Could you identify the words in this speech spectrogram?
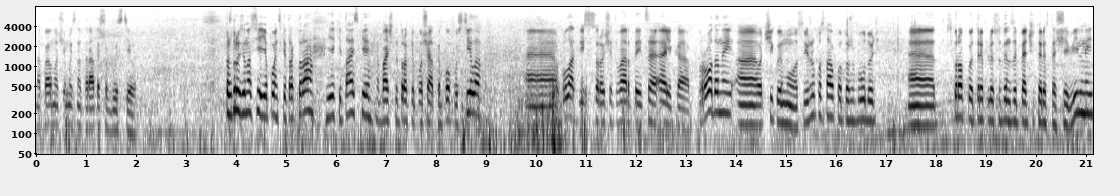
напевно, чимось натирати, щоб блистіло. Тож, друзі, у нас є японські трактора, є китайські. Бачите, трохи площадка попустіла. Е, була 244 це Елька проданий. Е, очікуємо свіжу поставку, тож будуть. Е, з коробкою 3 плюс 1 за 5400 ще вільний.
